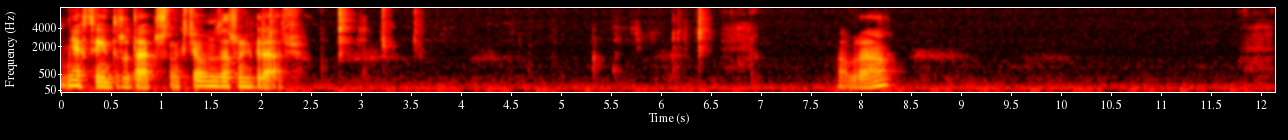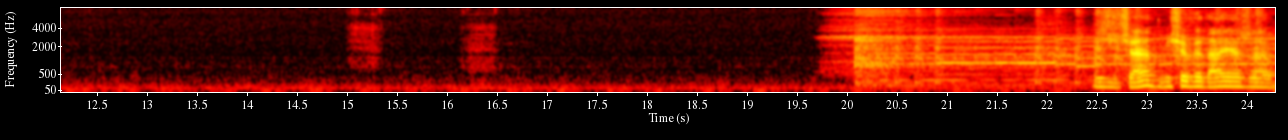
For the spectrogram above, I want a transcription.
Nie chcę introduction, chciałbym zacząć grać. Dobra. Widzicie? Mi się wydaje, że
